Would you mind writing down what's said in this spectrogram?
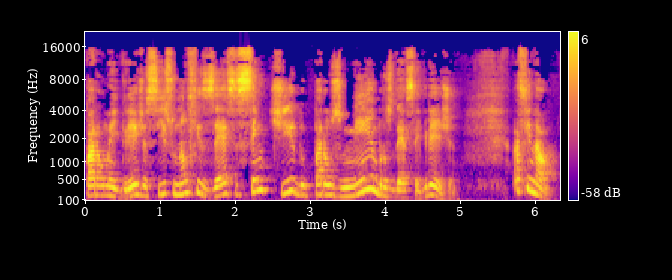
para uma igreja se isso não fizesse sentido para os membros dessa igreja? Afinal,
